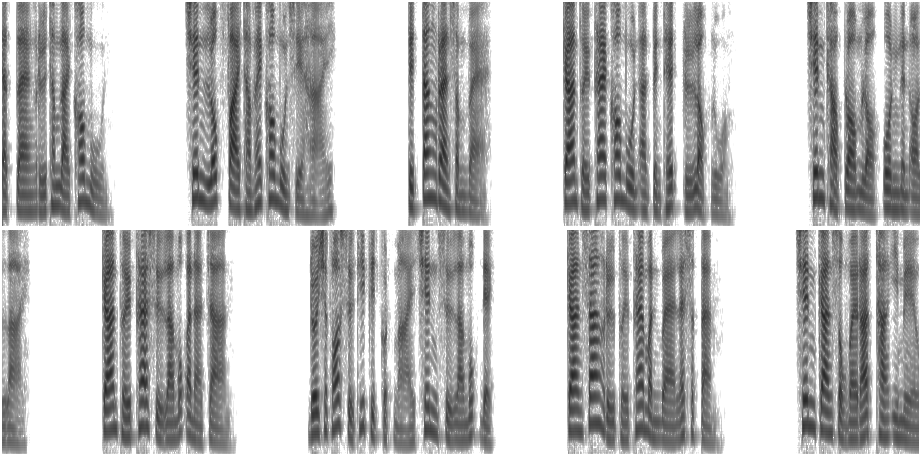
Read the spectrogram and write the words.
ดัดแปลงหรือทำลายข้อมูล เช่น ลบไฟล์ทำให้ข้อมูลเสียหาย ติดตั้งแรนซัมแวร์ การเผยแพร่ข้อมูลอันเป็นเท็จหรือหลอกลวง เช่นข่าวปลอมหลอกโอนเงินออนไลน์ การเผยแพร่สื่อลามกอนาจาร โดยเฉพาะสื่อที่ผิดกฎหมาย เช่น สื่อลามกเด็ก การสร้างหรือเผยแพร่มันแวร์และสแปม เช่น การส่งไวรัสทางอีเมล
